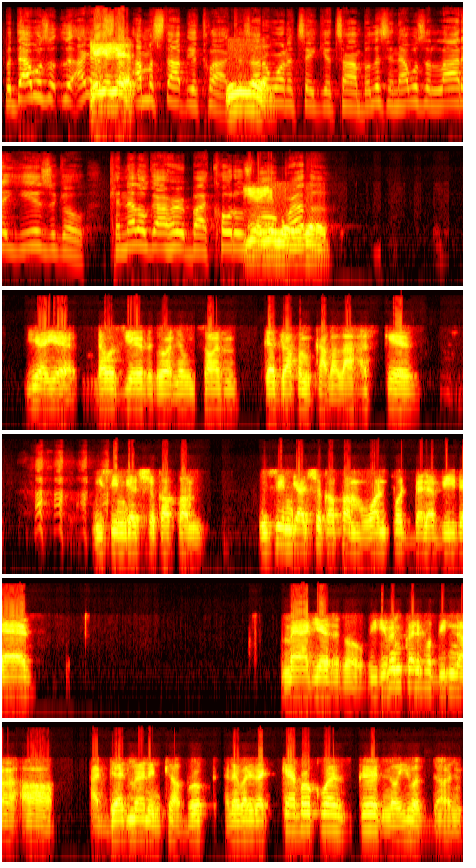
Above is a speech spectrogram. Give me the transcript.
but that was a, look, I gotta yeah, yeah, yeah. I'm gonna stop your clock Yeah, because I don't want to take your time. But listen, that was a lot of years ago. Canelo got hurt by Cotto's Yeah, little yeah, yeah, brother. yeah. Yeah, yeah. That was years ago, and then we saw him get dropped from Velasquez. we seen get shook up from. We seen get shook up from one foot Benavidez. mad years ago. We give him credit for beating a a, a dead man in Kell Brook, and everybody's like, Kell Brook was good. No, he was done.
